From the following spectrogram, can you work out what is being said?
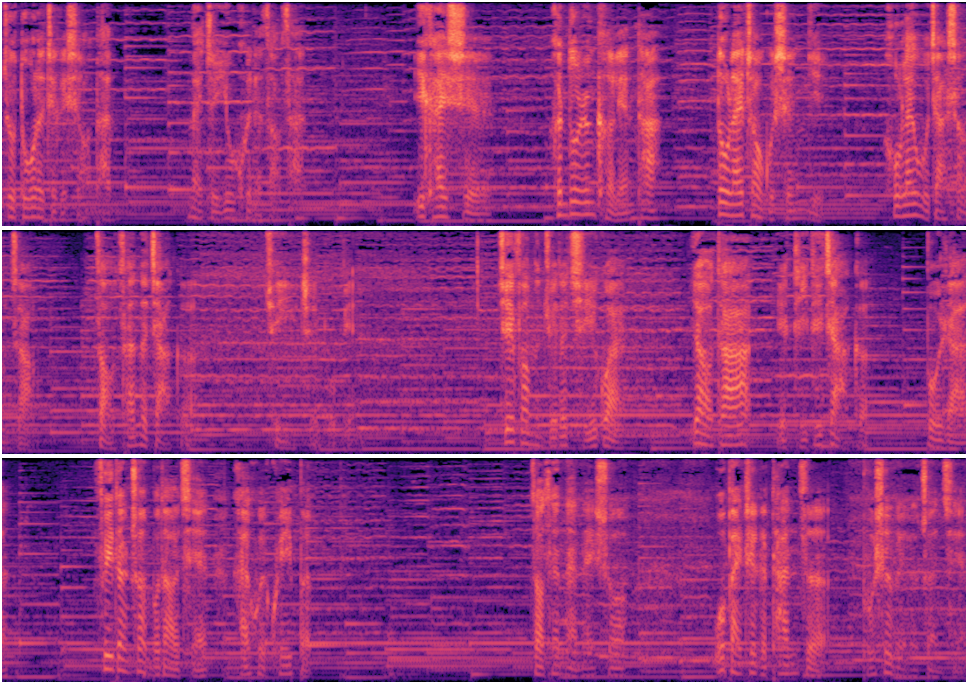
就多了这个小摊。卖最优惠的早餐。一开始，很多人可怜他，都来照顾生意。后来物价上涨，早餐的价格却一直不变。街坊们觉得奇怪，要他也提提价格，不然非但赚不到钱，还会亏本。早餐奶奶说：“我摆这个摊子不是为了赚钱，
